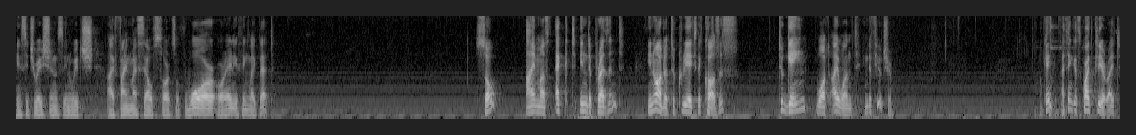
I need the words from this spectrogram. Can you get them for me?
in situations in which I find myself sorts of war or anything like that. So, I must act in the present in order to create the causes to gain what I want in the future. Okay? I think it's quite clear, right?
